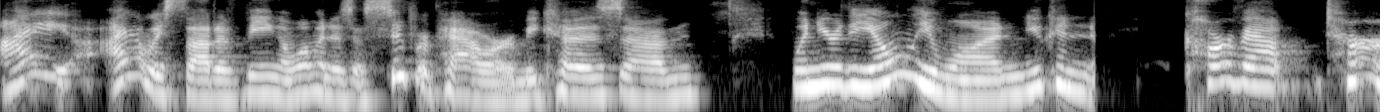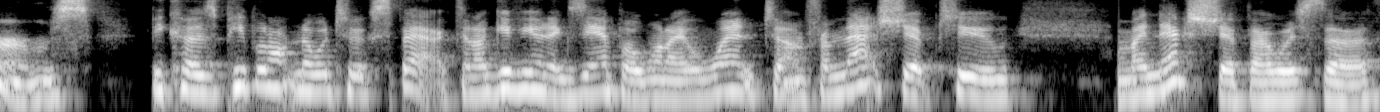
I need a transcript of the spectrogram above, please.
I I always thought of being a woman as a superpower because um, when you're the only one, you can carve out terms because people don't know what to expect. And I'll give you an example. When I went um, from that ship to my next ship, I was the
